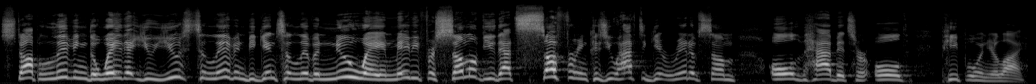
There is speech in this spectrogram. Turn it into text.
Stop living the way that you used to live and begin to live a new way. And maybe for some of you, that's suffering because you have to get rid of some old habits or old people in your life.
